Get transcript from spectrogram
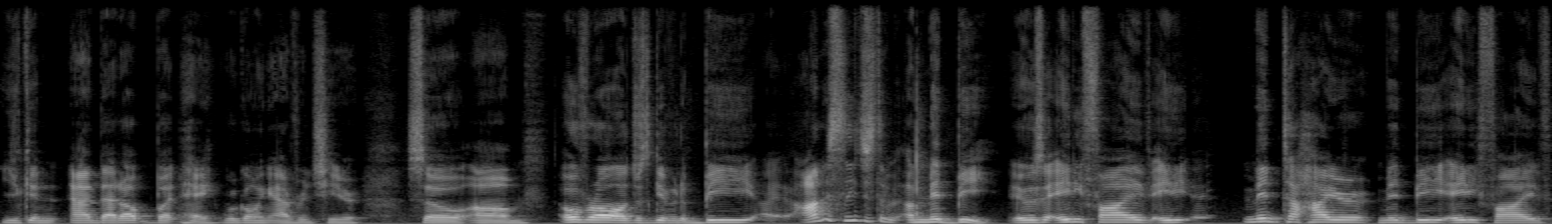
you can add that up, but hey, we're going average here. So um, overall, I'll just give it a B. Honestly, just a, a mid B. It was 85, 80, mid to higher, mid B, 85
